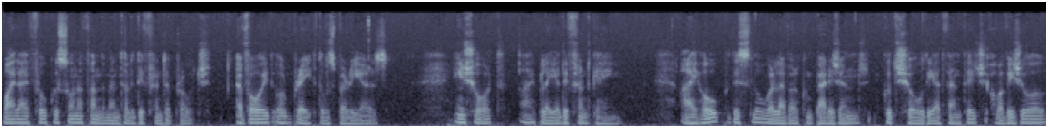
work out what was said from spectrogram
while I focus on a fundamentally different approach avoid or break those barriers. In short, I play a different game. I hope this lower level comparison could show the advantage of a visual,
